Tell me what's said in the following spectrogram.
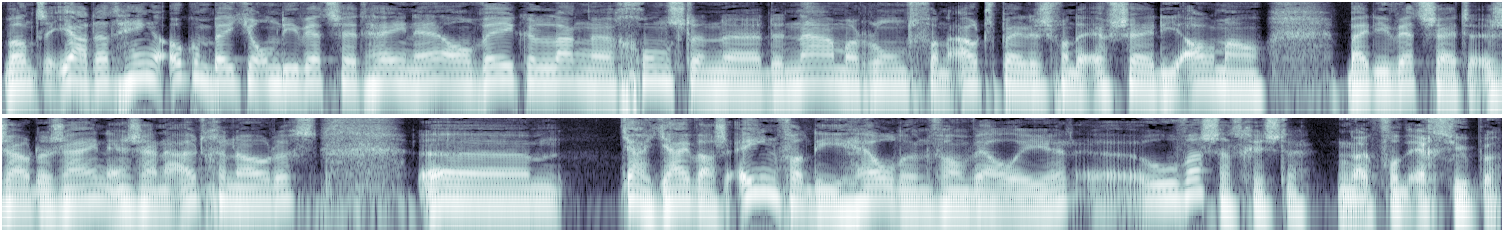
Want ja, dat hing ook een beetje om die wedstrijd heen. Hè. Al wekenlang uh, gonsten uh, de namen rond van oudspelers van de FC... die allemaal bij die wedstrijd zouden zijn en zijn uitgenodigd. Ehm, ja, jij was één van die helden van wel eer. hoe was dat gisteren? Nou, ik vond het echt super.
